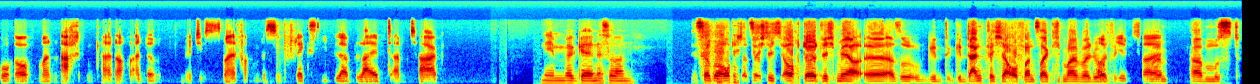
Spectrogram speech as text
worauf man achten kann, auch andere Communities, dass man einfach ein bisschen flexibler bleibt am Tag. Nehmen wir gerne so an. Ist aber auch tatsächlich auch deutlich mehr, äh, also ged gedanklicher Aufwand, sag ich mal, weil du Auf halt jeden wirklich Fall. haben musst,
